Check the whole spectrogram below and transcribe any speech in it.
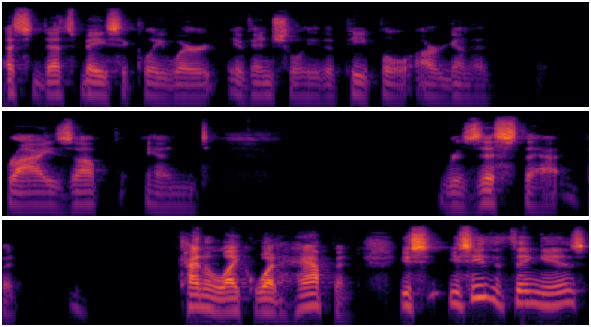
That's that's basically where eventually the people are going to rise up and resist that. But kind of like what happened. You see, you see, the thing is,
